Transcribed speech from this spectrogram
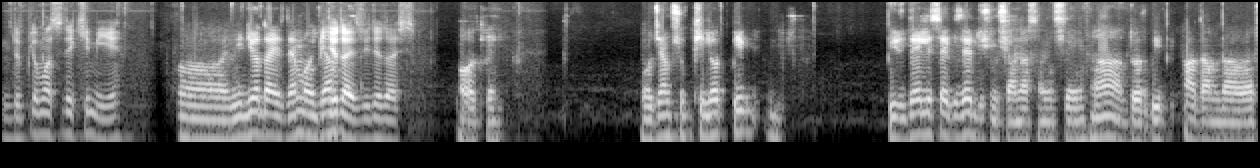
Diplomaside kim iyi? Aa, videodayız değil mi hocam? Videodayız, videodayız. Okey. Hocam şu pilot bir %58'e düşmüş anasını şey. Ha dur bir adam daha var.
